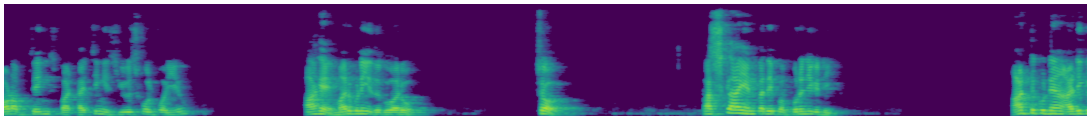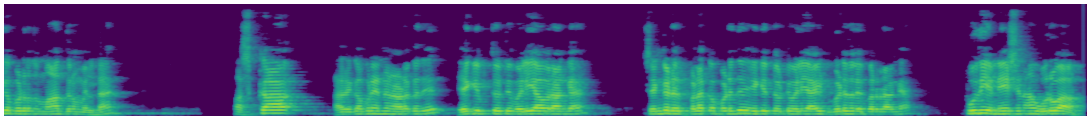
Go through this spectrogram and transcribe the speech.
lot of things but I think is useful for you ஆக மறுபடியும் இதுக்கு வருவோம். ஸோ பஸ்கா என்பதை இப்போ புரிஞ்சுக்கிட்டீங்க. ஆட்டுக்குட்டி அடிக்கப்படுறது மாத்திரம் இல்லை பஸ்கா அதுக்கப்புறம் என்ன நடக்குது? எகிப்து விட்டு வெளியாகுறாங்க செங்கடல் பிளக்கப்படுது. எகிப்து விட்டு வெளியாகிட்டு விடுதலை பெறுறாங்க. புதிய நேஷனாக உருவாகும்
